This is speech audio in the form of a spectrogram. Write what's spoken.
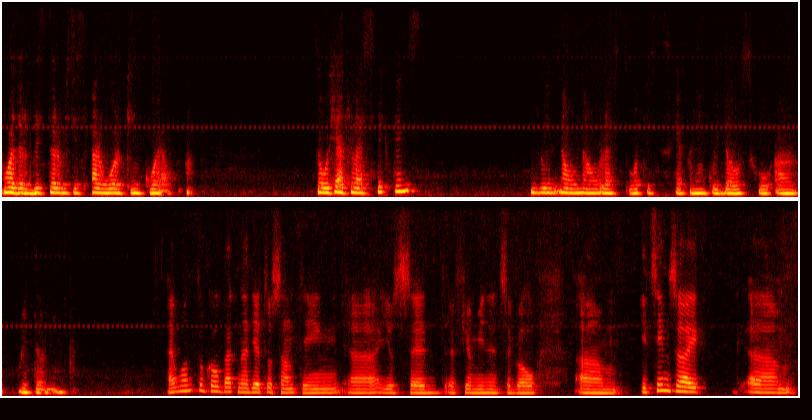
whether the services are working well. So we have less victims. We know now less what is happening with those who are returning. I want to go back, Nadia, to something uh, you said a few minutes ago. Um, it seems like, um,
